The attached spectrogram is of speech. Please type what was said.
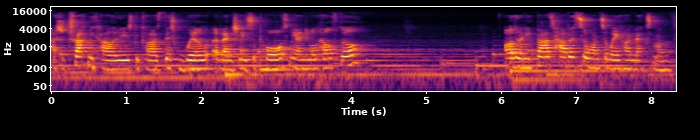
I should track my calories because this will eventually support my annual health goal. Are there any bad habits I want to work on next month?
